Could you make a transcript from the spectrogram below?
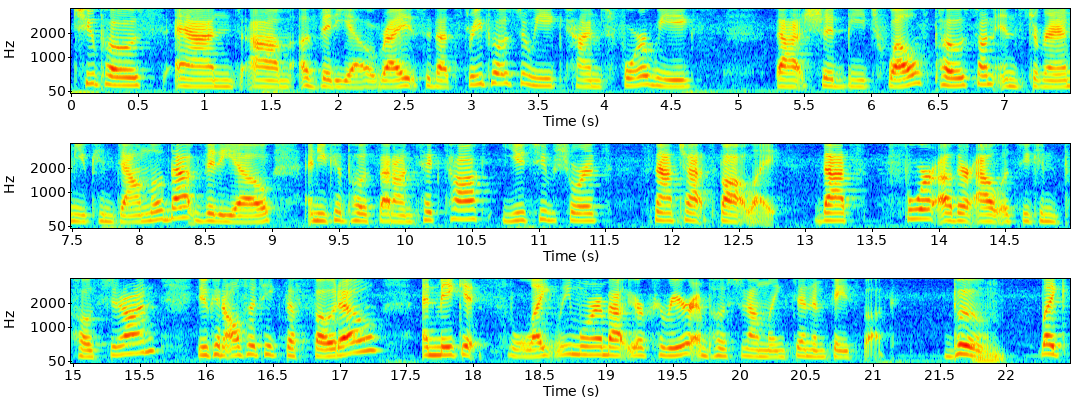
two posts and um, a video right so that's three posts a week times four weeks that should be 12 posts on Instagram. You can download that video and you can post that on TikTok, YouTube Shorts, Snapchat Spotlight. That's four other outlets you can post it on. You can also take the photo and make it slightly more about your career and post it on LinkedIn and Facebook. Boom. Mm. Like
